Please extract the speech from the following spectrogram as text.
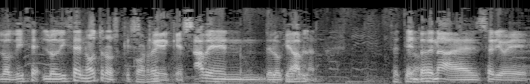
Lo, dice, lo dicen otros que, Correcto. que, que saben de lo que hablan. Entonces, nada, en serio, eh,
